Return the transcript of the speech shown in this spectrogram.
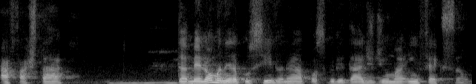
afastar da melhor maneira possível né, a possibilidade de uma infecção.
